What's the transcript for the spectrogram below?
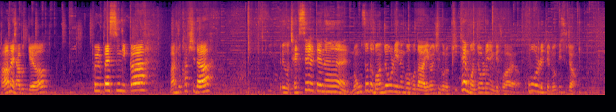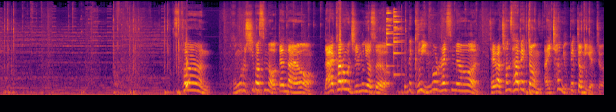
다음에 잡을게요. 풀 뺐으니까 만족합시다. 그리고 잭스일 때는 롱소드 먼저 올리는 것보다 이런 식으로 피템 먼저 올리는 게 좋아요. 코어 올릴 때 루비 수정. 스턴 궁으로 씹었으면 어땠나요? 날카로운 질문이었어요. 근데 그 임무를 했으면 제가 1400점 아니 1600점이겠죠.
